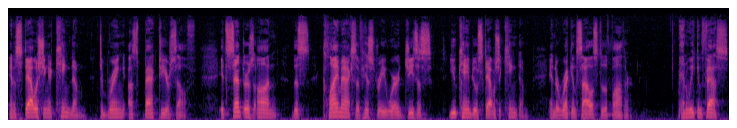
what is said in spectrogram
and establishing a kingdom to bring us back to yourself. It centers on this climax of history where Jesus, you came to establish a kingdom and to reconcile us to the Father. And we confess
